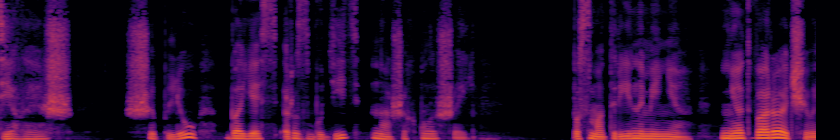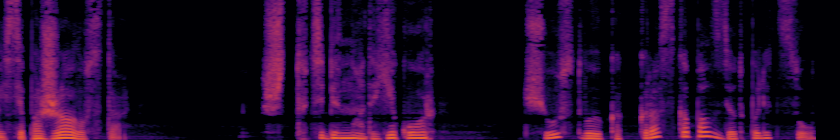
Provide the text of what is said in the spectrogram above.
делаешь? шиплю, боясь разбудить наших малышей. Посмотри на меня, не отворачивайся, пожалуйста. Что тебе надо, Егор? Чувствую, как краска ползет по лицу.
